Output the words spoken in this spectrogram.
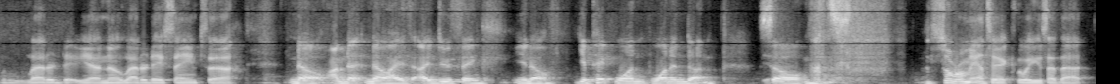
Latter day, yeah, no Latter Day Saint. Uh, no, I'm not. No, I I do think you know you pick one one and done. So It's so romantic the way you said that.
